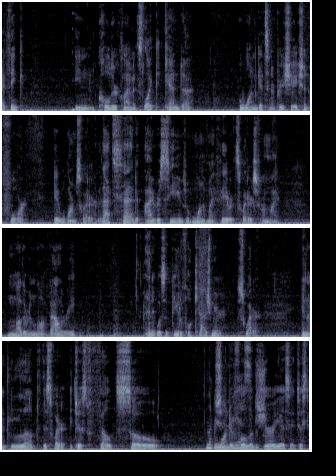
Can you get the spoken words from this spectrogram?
I think in colder climates like Canada, one gets an appreciation for a warm sweater. That said, I received one of my favorite sweaters from my mother in law, Valerie, and it was a beautiful cashmere sweater. And I loved the sweater. It just felt so wonderful, Luxurious. luxurious. It just,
